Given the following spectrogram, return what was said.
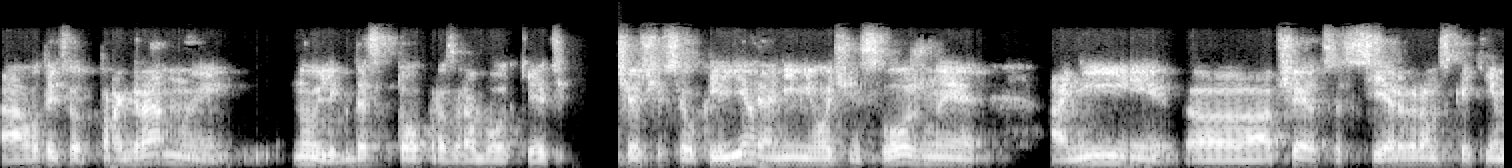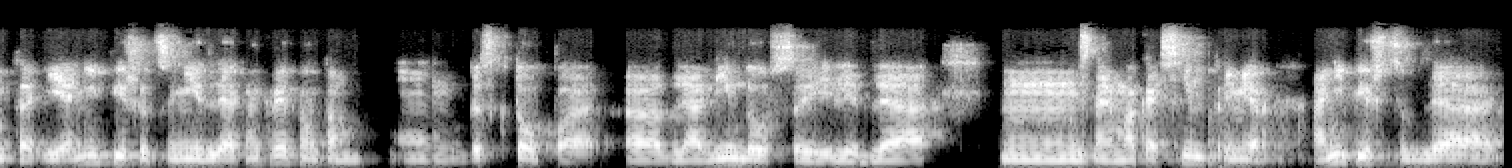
а вот эти вот программы, ну или к десктоп-разработке, эти чаще всего клиенты, они не очень сложные, они э, общаются с сервером с каким-то, и они пишутся не для конкретного там десктопа, э, для Windows или для, не знаю, Mac OS, например, они пишутся для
